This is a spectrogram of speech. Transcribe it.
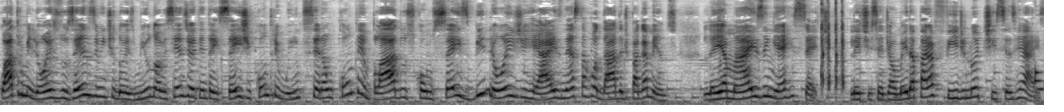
4.222.986 de contribuintes serão contemplados com 6 bilhões de reais nesta rodada de pagamentos. Leia mais em R7. Letícia de Almeida para Feed Notícias Reais.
